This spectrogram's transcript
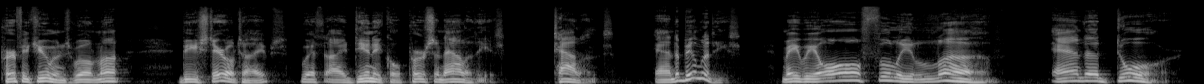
Perfect humans will not be stereotypes with identical personalities, talents, and abilities. May we all fully love and adore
